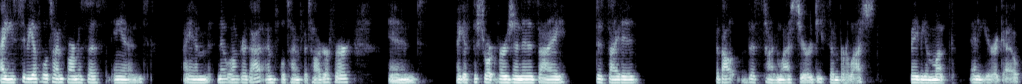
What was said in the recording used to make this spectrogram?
I used to be a full time pharmacist and I am no longer that. I'm full-time photographer. And I guess the short version is I decided about this time last year, December last, maybe a month and a year ago,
